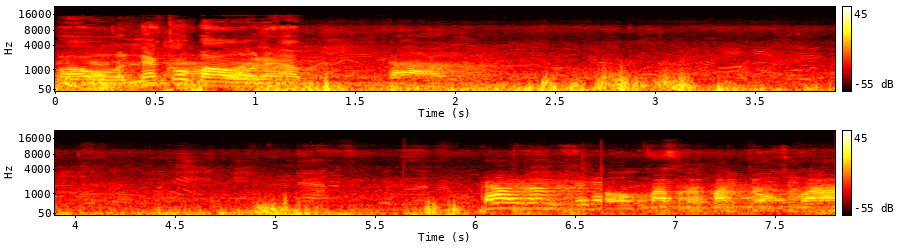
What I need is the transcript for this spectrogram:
เบาและก็เบานะครับครับเก้าสิบออกมาประมาทบอกว่า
